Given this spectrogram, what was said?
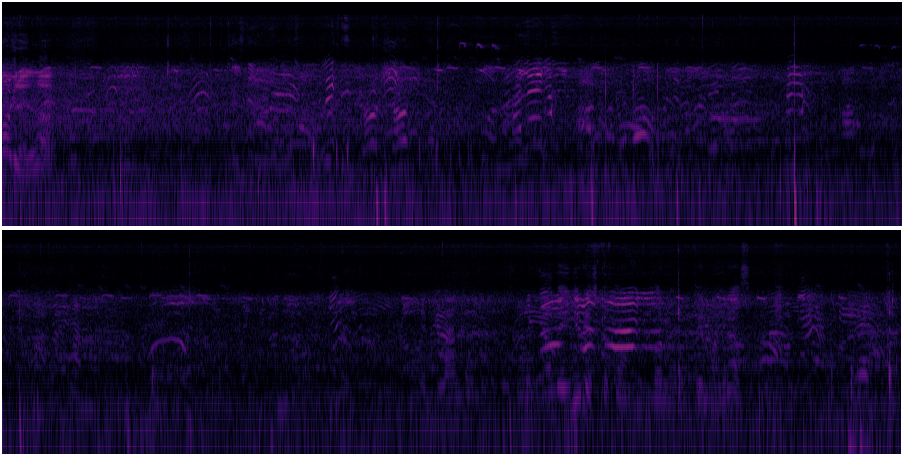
Bra grej det där. Ja, det är ingen risk att någon börjar filma gräset.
